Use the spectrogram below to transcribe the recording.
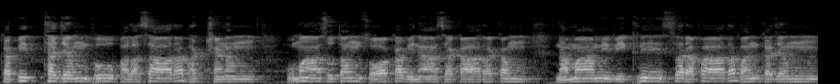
కపిత్థజంభూఫలసారభక్షణం ఉమాసుతం శోక వినాశకారకం నమామి విఘ్నేశ్వరపాద పంకజం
